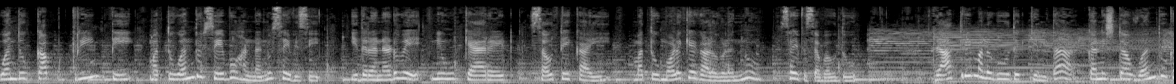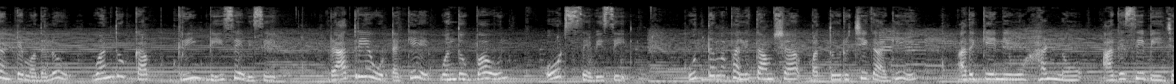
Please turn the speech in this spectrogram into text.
ಒಂದು ಕಪ್ ಗ್ರೀನ್ ಟೀ ಮತ್ತು ಒಂದು ಸೇಬು ಹಣ್ಣನ್ನು ಸೇವಿಸಿ. ಇದರ ನಡುವೆ ನೀವು ಕ್ಯಾರೆಟ್, ಸೌತೆಕಾಯಿ ಮತ್ತು ಮೊಳಕೆಗಾಳುಗಳನ್ನು ಸೇವಿಸಬಹುದು. ರಾತ್ರಿ ಮಲಗುವುದಕ್ಕಿಂತ ಕನಿಷ್ಠ ಒಂದು ಗಂಟೆ ಮೊದಲು ಒಂದು ಕಪ್ ಗ್ರೀನ್ ಟೀ ಸೇವಿಸಿ. ರಾತ್ರಿಯ ಊಟಕ್ಕೆ ಒಂದು ಬೌಲ್ ಓಟ್ಸ್ ಸೇವಿಸಿ. ಉತ್ತಮ ಫಲಿತಾಂಶ ಮತ್ತು ರುಚಿಗಾಗಿ ಅದಕ್ಕೆ ನೀವು ಹಣ್ಣು, ಅಗಸೆ ಬೀಜ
